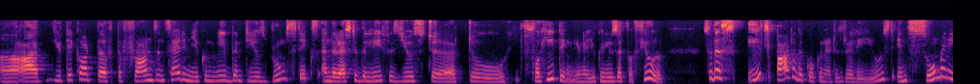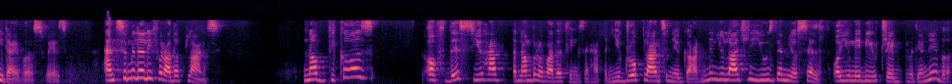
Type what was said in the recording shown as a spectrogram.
uh, you take out the, the fronds inside and you can weave them to use broomsticks and the rest of the leaf is used uh, to for heating you know you can use it for fuel. So this each part of the coconut is really used in so many diverse ways. And similarly for other plants now because of this you have a number of other things that happen. You grow plants in your garden and you largely use them yourself or you maybe you trade with your neighbor.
